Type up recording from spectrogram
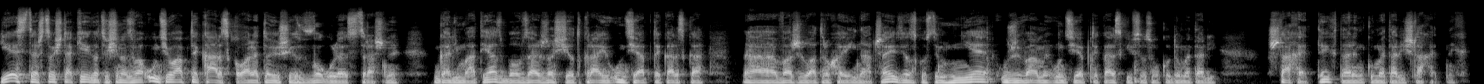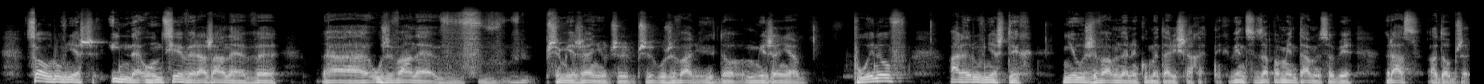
Jest też coś takiego, co się nazywa uncją aptekarską, ale to już jest w ogóle straszny galimatias, bo w zależności od kraju uncja aptekarska e, ważyła trochę inaczej. W związku z tym nie używamy uncji aptekarskiej w stosunku do metali szlachetnych, na rynku metali szlachetnych. Są również inne uncje wyrażane w e, używane w, w, czy przy używaniu ich do mierzenia płynów, ale również tych nie używamy na rynku metali szlachetnych. Więc zapamiętamy sobie raz, a dobrze.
